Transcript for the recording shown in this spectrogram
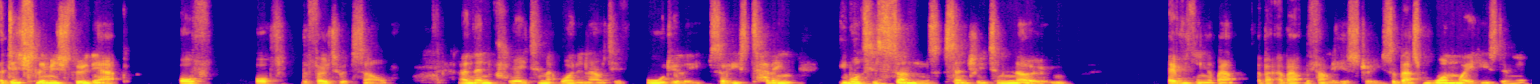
a, digital image through the app of, of the photo itself and then creating that wider narrative audially. So he's telling, he wants his sons essentially to know everything about, about, about the family history. So that's one way he's doing it.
